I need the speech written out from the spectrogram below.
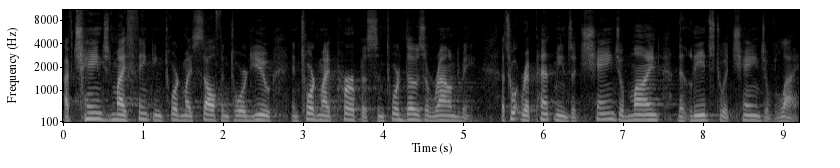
I've changed my thinking toward myself and toward you and toward my purpose and toward those around me. That's what repent means a change of mind that leads to a change of life.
